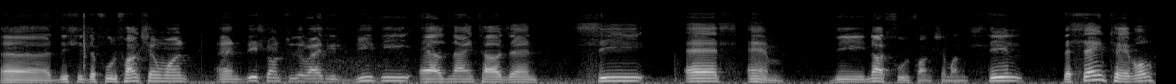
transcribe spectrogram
Uh, this is the full function one. And this one to the right is DDL9000 CSM, the not full function one. Still the same table.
